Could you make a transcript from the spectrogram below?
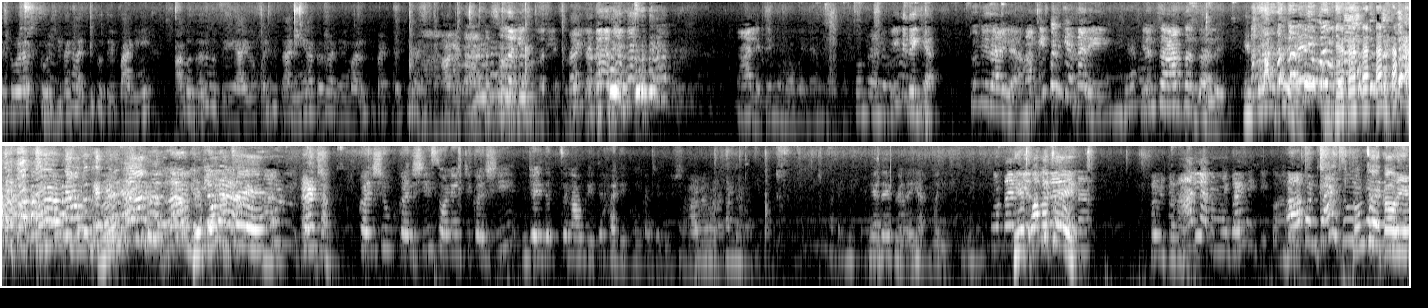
तुळस तुळशीला पाणी. अगोदर होते आई बापाची पाणी आता झाले मारुती पाटलाची राणी. अरे वा, आता सुधारले, सुधारले, सुधारले. आले त्यांनी मोबाईल आणला. कोण राहिलं? मी नाही घ्या. तुम्ही राहिल्या हा, मी पण घेणार आहे. यांचं अर्धच झालंय. कळशी कळशी सोन्याची कळशी. जयदत्तचं नाव घेते हळदी कुंकाच्या दिवशी. हे तुमचं आहे का हो हे?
